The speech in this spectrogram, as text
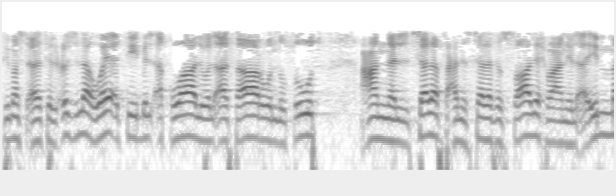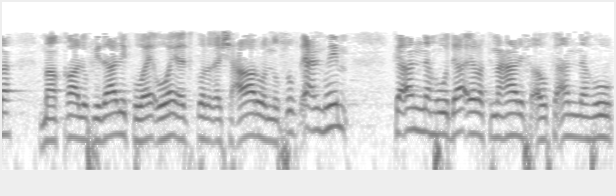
في مسألة العزلة ويأتي بالأقوال والآثار والنصوص عن السلف عن السلف الصالح وعن الأئمة ما قالوا في ذلك ويذكر الأشعار والنصوص. يعني المهم كأنه دائرة معارف أو كأنه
